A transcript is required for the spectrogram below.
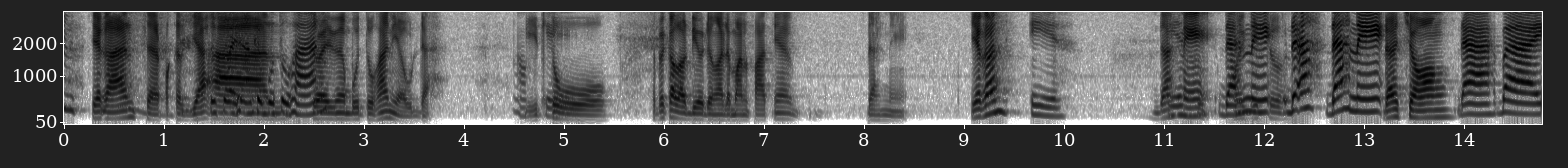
ya kan secara pekerjaan Sesuai dengan kebutuhan. sesuai dengan kebutuhan ya udah Oke. gitu tapi kalau dia udah nggak ada manfaatnya dah nek ya kan Iya. dah iya nek. Dah nek, gitu. udah, dah nek, dah cong dah, bye.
